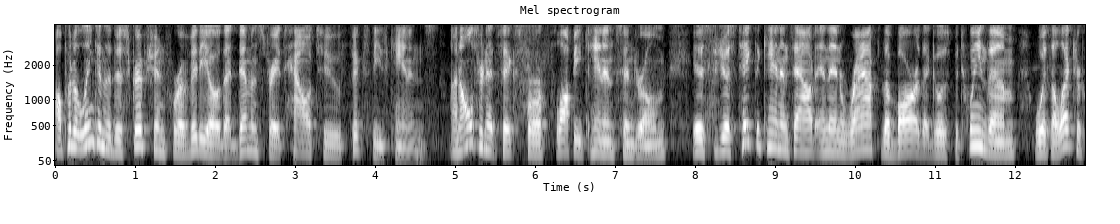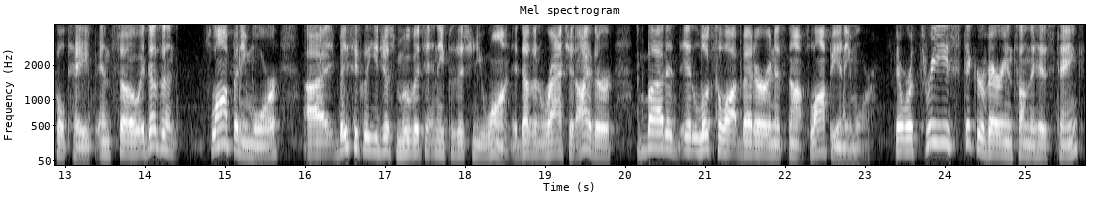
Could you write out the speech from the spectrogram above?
I'll put a link in the description for a video that demonstrates how to fix these cannons. An alternate fix for floppy cannon syndrome is to just take the cannons out and then wrap the bar that goes between them with electrical tape and so it doesn't flop anymore. Uh, basically, you just move it to any position you want. It doesn't ratchet either, but it, it looks a lot better and it's not floppy anymore. There were three sticker variants on the Hiss tank.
